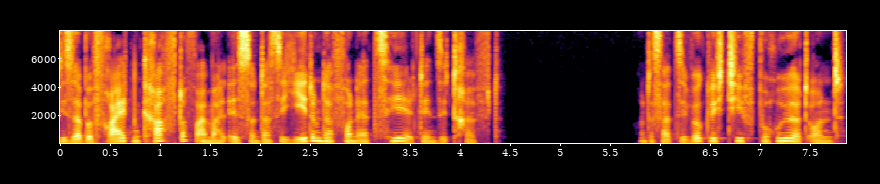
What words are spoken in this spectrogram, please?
dieser befreiten Kraft auf einmal ist und dass sie jedem davon erzählt, den sie trifft. Und das hat sie wirklich tief berührt und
